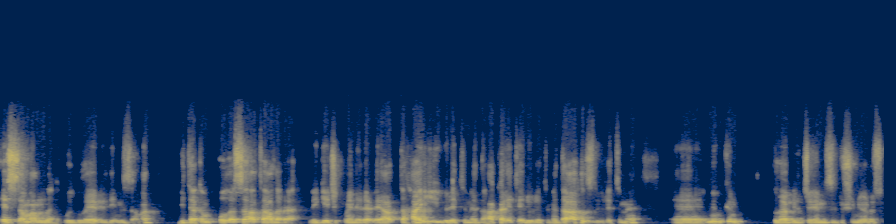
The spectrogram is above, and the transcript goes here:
eş zamanlı uygulayabildiğimiz zaman bir takım olası hatalara ve gecikmelere veya daha iyi üretime, daha kaliteli üretime, daha hızlı üretime e, mümkün kılabileceğimizi düşünüyoruz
